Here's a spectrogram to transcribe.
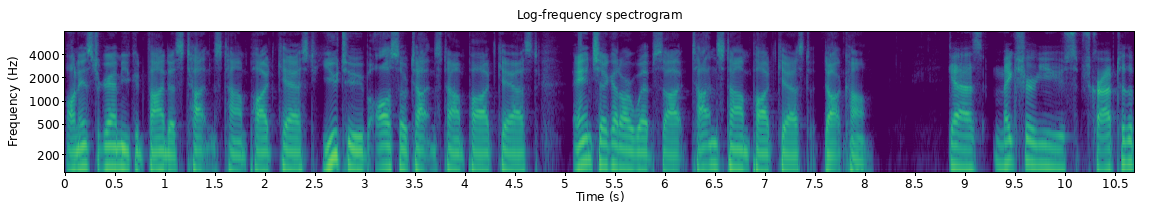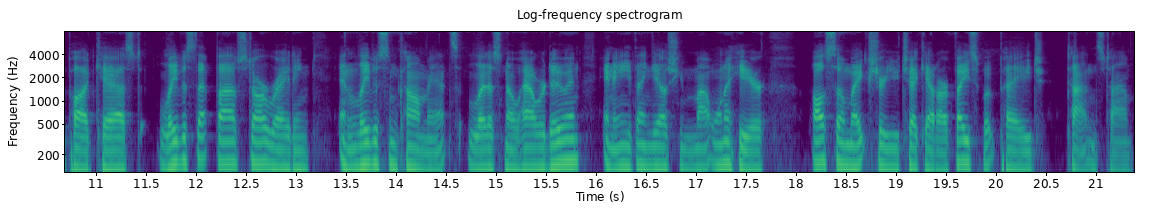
On Instagram, you can find us Titans Time Podcast. YouTube, also Titans Time Podcast. And check out our website, titanstimepodcast.com. Guys, make sure you subscribe to the podcast, leave us that five star rating, and leave us some comments. Let us know how we're doing and anything else you might want to hear. Also, make sure you check out our Facebook page, Titans Time.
